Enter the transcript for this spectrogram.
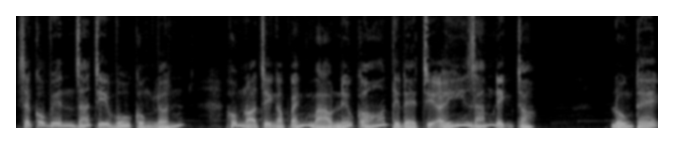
sẽ có viên giá trị vô cùng lớn. Hôm nọ chị Ngọc Ánh bảo nếu có thì để chị ấy giám định cho. Đúng thế.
